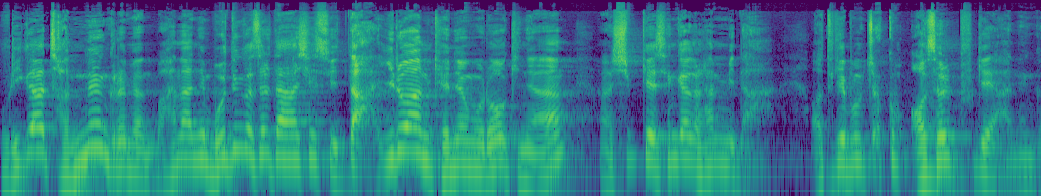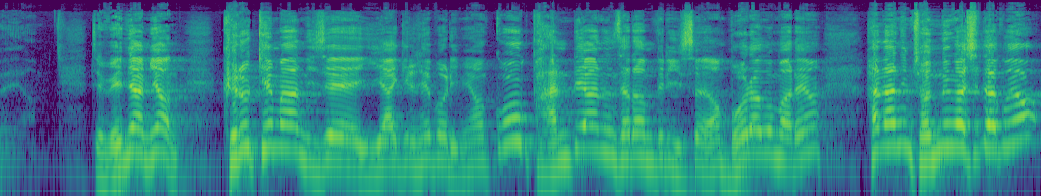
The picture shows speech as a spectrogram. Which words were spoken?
우리가 전능 그러면 뭐 하나님 모든 것을 다 하실 수 있다. 이러한 개념으로 그냥 쉽게 생각을 합니다. 어떻게 보면 조금 어설프게 아는 거예요. 왜냐하면 그렇게만 이제 이야기를 해버리면 꼭 반대하는 사람들이 있어요. 뭐라고 말해요? 하나님 전능하시다고요?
